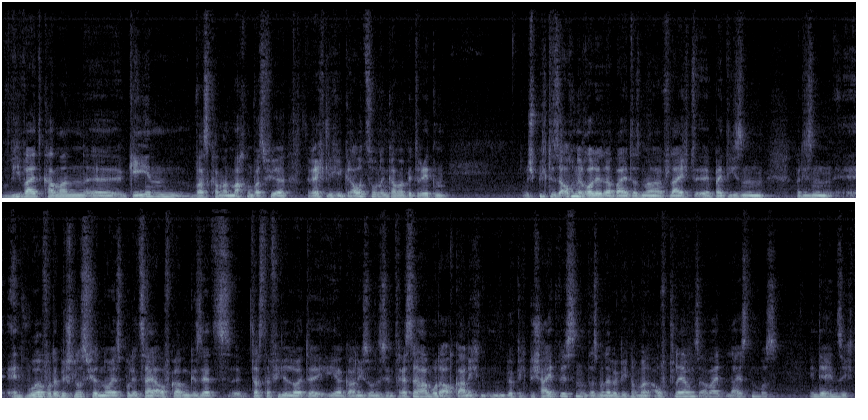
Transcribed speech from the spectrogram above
Wie weit kann man äh, gehen, was kann man machen, was für rechtliche Grauzonen kann man betreten. Spielt es auch eine Rolle dabei, dass man vielleicht äh, bei, diesem, bei diesem Entwurf oder Beschluss für ein neues Polizeiaufgabengesetz, äh, dass da viele Leute eher gar nicht so das Interesse haben oder auch gar nicht wirklich Bescheid wissen dass man da wirklich nochmal Aufklärungsarbeit leisten muss in der Hinsicht?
